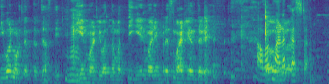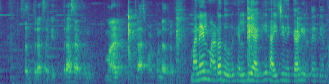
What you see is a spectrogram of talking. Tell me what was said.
ನೀವ ನೋಡ್ತಾ ಇರ್ತೀರಿ ಜಾಸ್ತಿ. ಏನು ಮಾಡ್ಲಿ ಇವತ್ತು ನಮ್ಮ ಅತ್ತಿಗೆ ಏನ್ ಮಾಡಿ ಇಂಪ್ರೆಸ್ ಮಾಡ್ಲಿ ಅಂತೇಳಿ. ಅವಾಗ ಮಾಡೋಕ್ಕೆ ಕಷ್ಟ. ಸ್ವಲ್ಪ ತ್ರಾಸ ಆಗಿತ್ತು ತ್ರಾಸ ಆಡ್ಕೊಂಡು ಮಾಡ್ರಿ ಕ್ಲಾಸ್ ಮಾಡ್ಕೊಂಡಾದ್ರು. ಮನೇಲಿ ಮಾಡೋದು ಹೆಲ್ದಿಯಾಗಿ ಹೈಜಿನಿಕ್ ಆಗಿ ಇರ್ತೈತಿ ಅಂತ.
